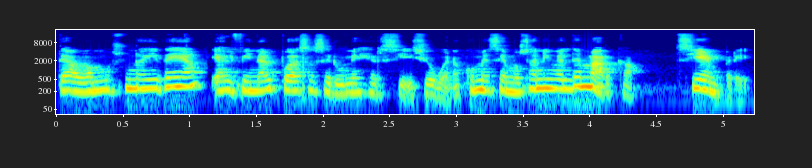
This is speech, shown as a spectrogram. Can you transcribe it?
te hagamos una idea y al final puedas hacer un ejercicio. Bueno, comencemos a nivel de marca siempre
